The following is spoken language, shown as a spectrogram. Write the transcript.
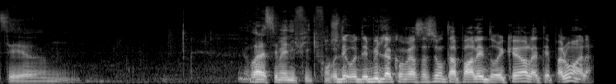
c'est euh, voilà, c'est magnifique. Au, Franchement, dé- au début de la conversation, tu as parlé de Drucker, là, t'es pas loin, là.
